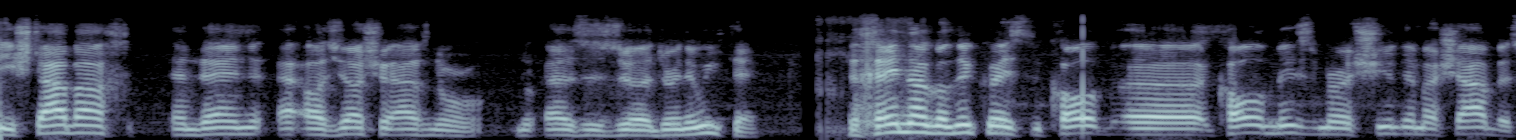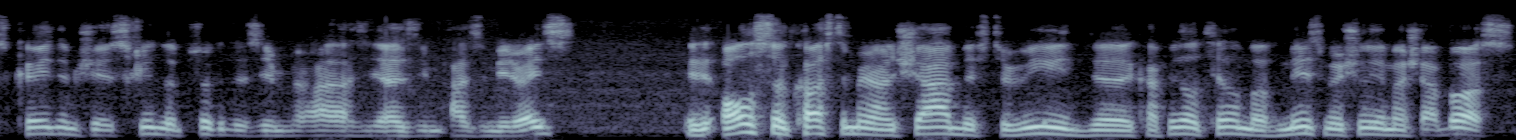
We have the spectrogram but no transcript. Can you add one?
Yishtabach, and then Az Yashir as normal, as is uh, during the weekday. The Chayna Golikra is call call Mizmer Shilim Sheeschil Psukat Hazimirais. It's also customary on Shabbos to read the Kapitel Tilim of Mizmer Shilim Hashabbos,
